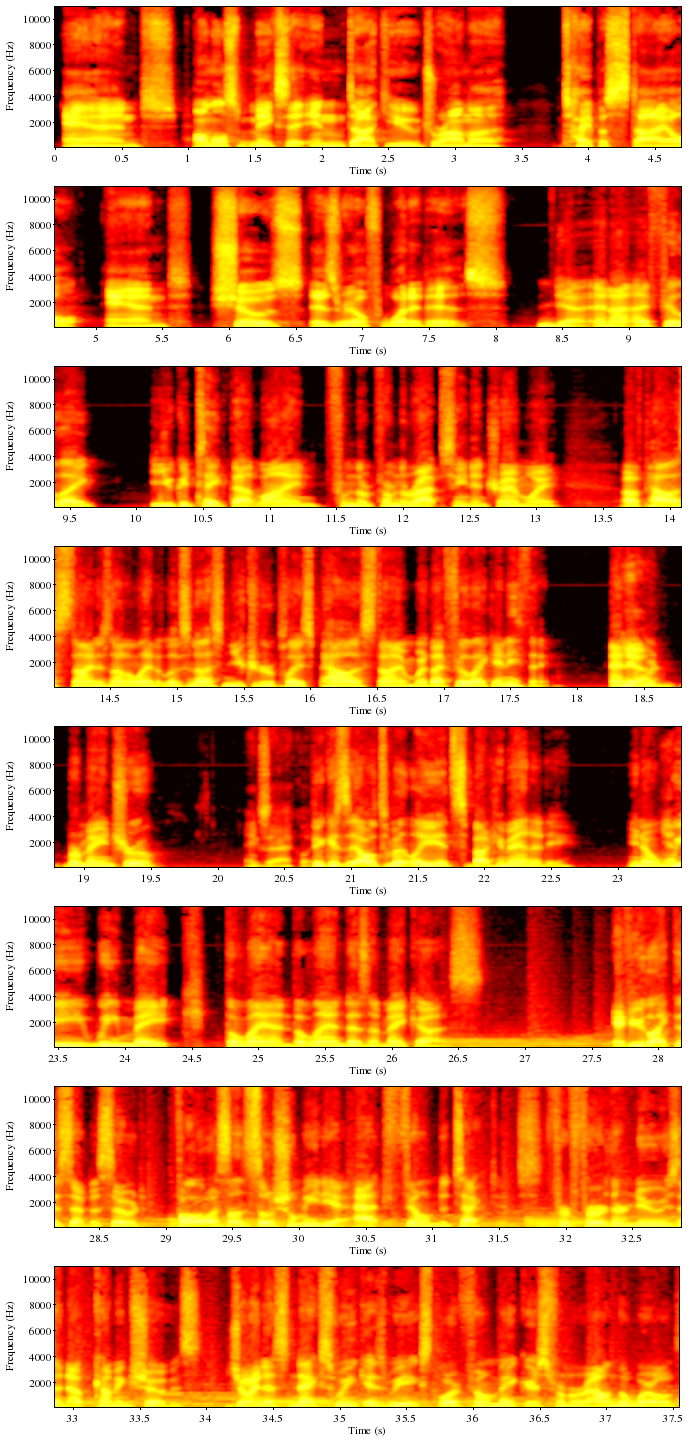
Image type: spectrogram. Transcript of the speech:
and almost makes it in docudrama type of style and shows Israel for what it is. Yeah, and I, I feel like you could take that line from the from the rap scene in Tramway of Palestine is not a land that lives in us, and you could replace Palestine with I feel like anything, and Yeah. it would remain true Exactly. because ultimately it's about humanity. You know, we we make the land; the land doesn't make us. If you like this episode, follow us on social media at Film Detectives for further news and upcoming shows. Join us next week as we explore filmmakers from around the world.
